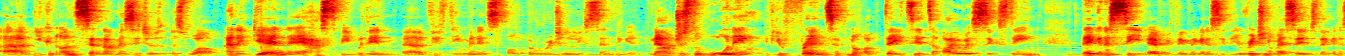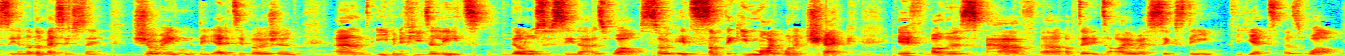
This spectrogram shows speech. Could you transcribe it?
Uh, you can unsend that message as, as, well. And again, it has to be within uh, 15 minutes of originally sending it. Now, just a warning, if your friends have not updated to iOS 16, they're gonna see everything. They're gonna see the original message, they're gonna see another message saying, showing the edited version, and even if you delete, they'll also see that as well. So it's something you might wanna check if others have uh, updated to iOS 16 yet as well.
